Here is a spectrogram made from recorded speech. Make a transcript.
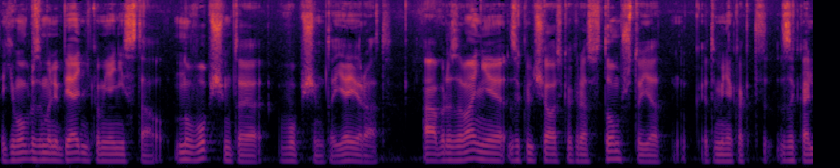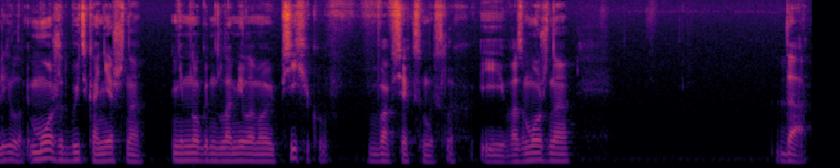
Таким образом, олимпиадником я не стал. Ну, в общем-то, в общем-то, я и рад. А образование заключалось как раз в том, что я, ну, это меня как-то закалило. Может быть, конечно, немного надломило мою психику во всех смыслах. И, возможно, да,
